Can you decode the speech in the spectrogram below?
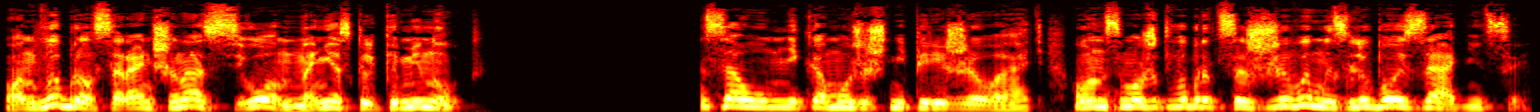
Он выбрался раньше нас всего на несколько минут». За умника можешь не переживать, он сможет выбраться живым из любой задницы.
